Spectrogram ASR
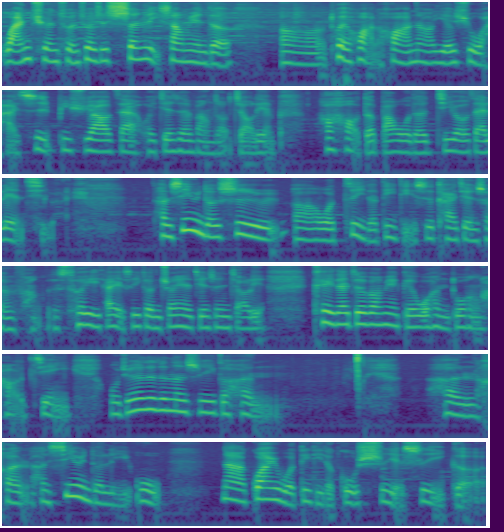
完全纯粹是生理上面的。呃，退化的话，那也许我还是必须要再回健身房找教练，好好的把我的肌肉再练起来。很幸运的是，呃，我自己的弟弟是开健身房的，所以他也是一个很专业的健身教练，可以在这方面给我很多很好的建议。我觉得这真的是一个很、很、很、很幸运的礼物。那关于我弟弟的故事，也是一个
